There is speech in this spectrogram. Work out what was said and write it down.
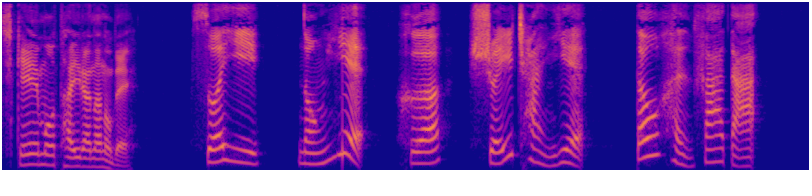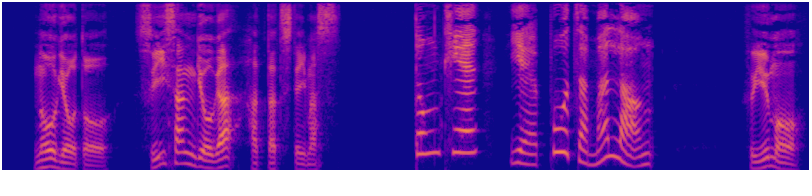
地形も平らなので。所以農業和水產業都很發達農業と水産業が発達しています。冬天也不怎麼冷冬も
